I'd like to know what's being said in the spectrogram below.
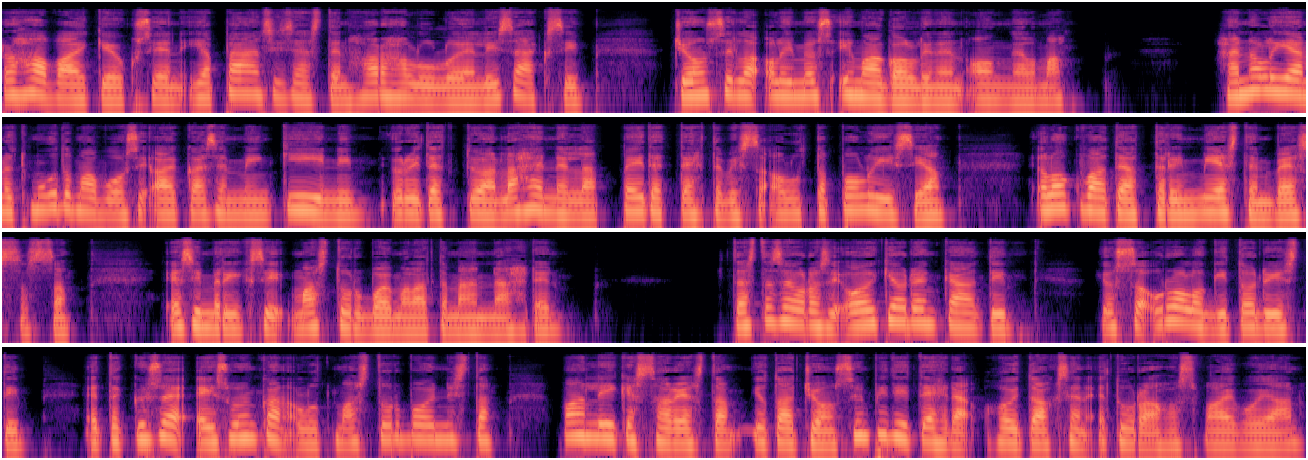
rahavaikeuksien ja päänsisäisten harhaluulojen lisäksi Jonesilla oli myös imagollinen ongelma. Hän oli jäänyt muutama vuosi aikaisemmin kiinni yritettyään lähennellä peitetehtävissä ollutta poliisia elokuvateatterin miesten vessassa, esimerkiksi masturboimalla tämän nähden. Tästä seurasi oikeudenkäynti, jossa urologi todisti, että kyse ei suinkaan ollut masturboinnista, vaan liikesarjasta, jota Johnson piti tehdä hoitaakseen eturauhasvaivojaan.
